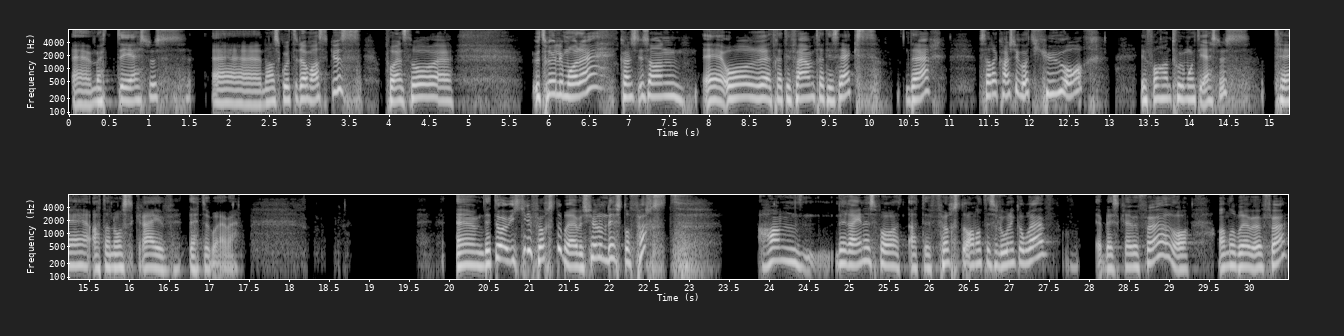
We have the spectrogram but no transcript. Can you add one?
eh, møtte Jesus eh, da han skulle til Damaskus, på en så eh, utrolig måte. Kanskje sånn eh, år 35-36 der. Så har det kanskje gått 20 år fra han tok imot Jesus, til at han nå skrev dette brevet. Dette var jo ikke det første brevet, selv om det står først. Han, det regnes for at det første og andre tesalonikerbrev ble skrevet før, og andre brev òg før.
